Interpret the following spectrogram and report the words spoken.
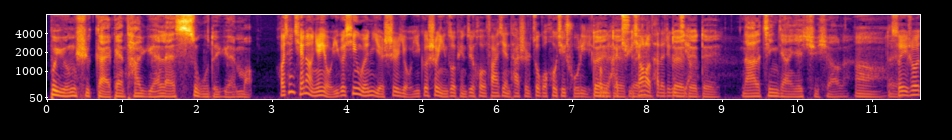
不允许改变它原来事物的原貌。好像前两年有一个新闻，也是有一个摄影作品，最后发现他是做过后期处理，后面还取消了他的这个奖。对对对，拿了金奖也取消了啊。所以说，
